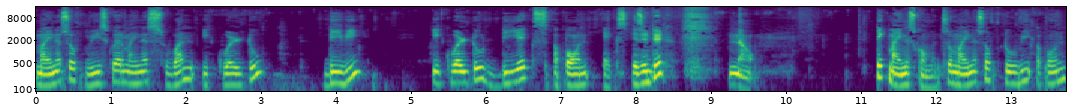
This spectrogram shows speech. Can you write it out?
minus of v square minus 1 equal to dv equal to dx upon x isn't it? Now take minus common. So minus of 2v upon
